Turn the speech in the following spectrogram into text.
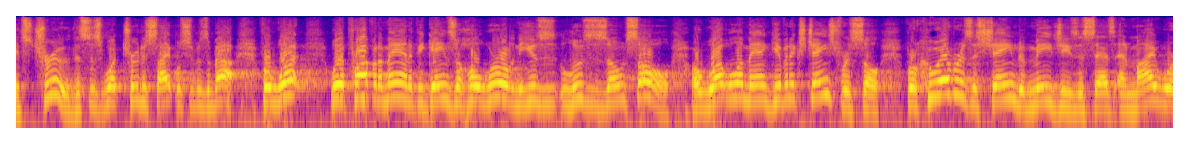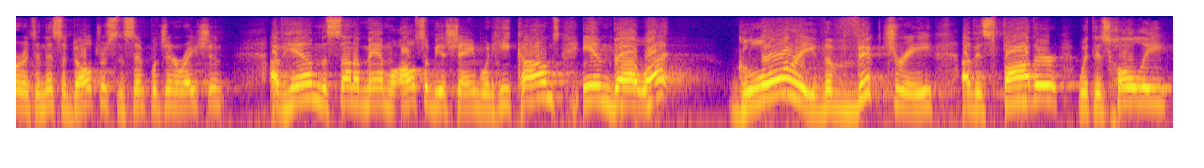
It's true. This is what true discipleship is about. For what will it profit a man if he gains the whole world and he uses, loses his own soul? Or what will a man give in exchange for his soul? For whoever is ashamed of me, Jesus says, and my words in this adulterous and sinful generation, of him the Son of Man will also be ashamed when he comes in the what? Glory, the victory of his Father with his holy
